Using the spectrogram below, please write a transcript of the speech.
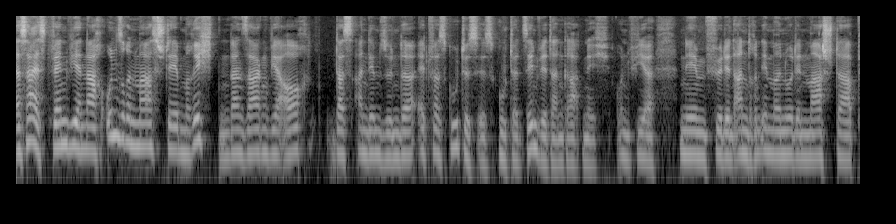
Das heißt, wenn wir nach unseren Maßstäben richten, dann sagen wir auch, dass an dem Sünder etwas Gutes ist. Gut, das sehen wir dann gerade nicht. Und wir nehmen für den anderen immer nur den Maßstab,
